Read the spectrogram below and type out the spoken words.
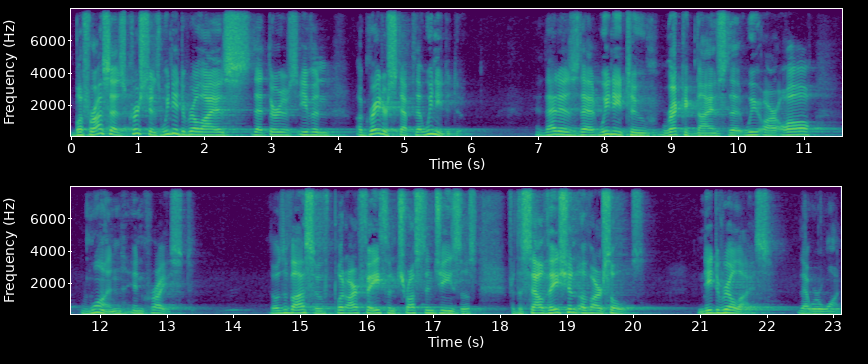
But for us as Christians, we need to realize that there's even a greater step that we need to do. And that is that we need to recognize that we are all one in Christ. Those of us who've put our faith and trust in Jesus for the salvation of our souls need to realize that we're one.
